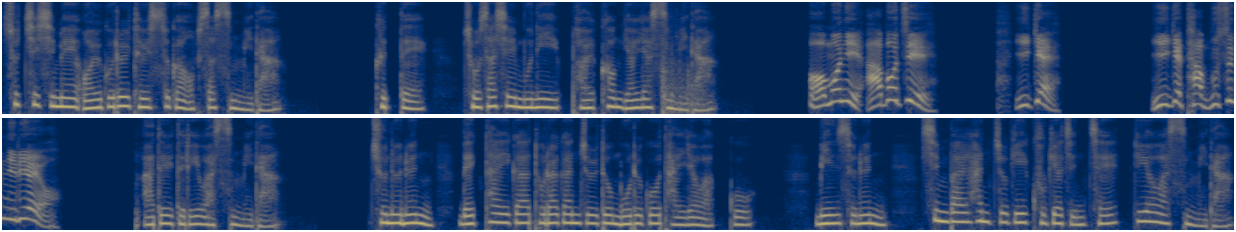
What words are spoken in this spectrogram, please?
수치심에 얼굴을 들 수가 없었습니다. 그때 조사실 문이 벌컥 열렸습니다. 어머니, 아버지! 이게, 이게 다 무슨 일이에요? 아들들이 왔습니다. 준우는 넥타이가 돌아간 줄도 모르고 달려왔고, 민수는 신발 한쪽이 구겨진 채 뛰어왔습니다.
